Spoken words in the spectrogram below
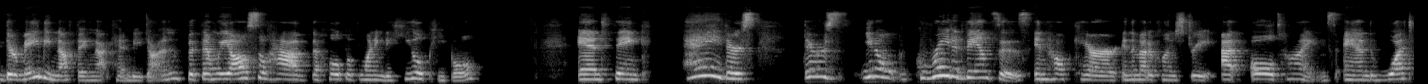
there may be nothing that can be done but then we also have the hope of wanting to heal people and think hey there's there's you know great advances in healthcare in the medical industry at all times. And what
